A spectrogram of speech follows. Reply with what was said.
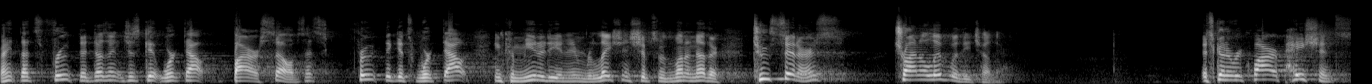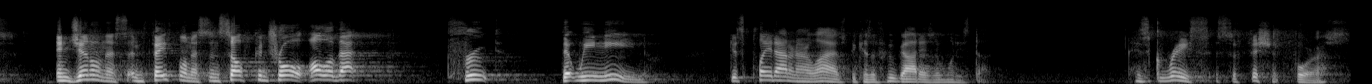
Right? That's fruit that doesn't just get worked out by ourselves. That's fruit that gets worked out in community and in relationships with one another. Two sinners trying to live with each other. It's going to require patience and gentleness and faithfulness and self control, all of that fruit that we need gets played out in our lives because of who God is and what He's done. His grace is sufficient for us.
